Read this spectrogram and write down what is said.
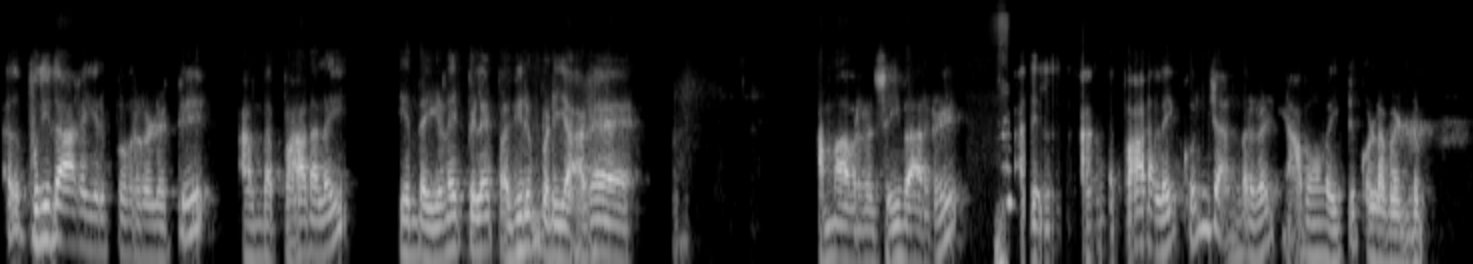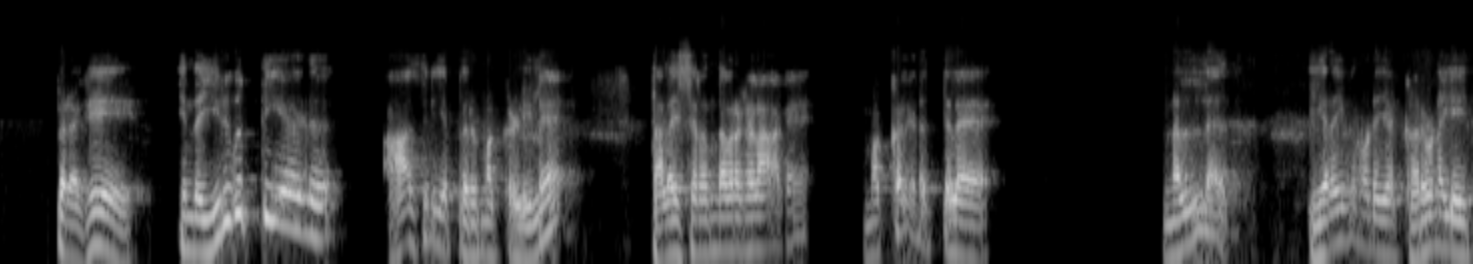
அது புதிதாக இருப்பவர்களுக்கு அந்த பாடலை இந்த இணைப்பிலே பகிரும்படியாக அம்மா அவர்கள் செய்வார்கள். அதில் அந்த பாடலை கொஞ்சம் அன்பர்கள் ஞாபகம் வைத்துக் கொள்ள வேண்டும். பிறகு இந்த இருபத்தி ஏழு ஆசிரிய பெருமக்களில தலை சிறந்தவர்களாக மக்களிடத்துல நல்ல இறைவனுடைய கருணையை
